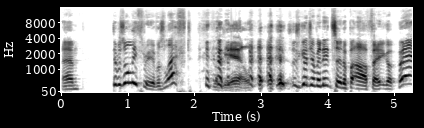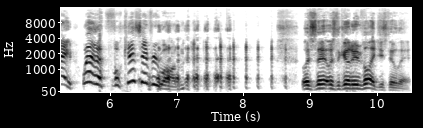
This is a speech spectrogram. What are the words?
um, there was only three of us left. so Bloody hell. it's good job I didn't turn up at half eight and go, hey, where the fuck is everyone? was, the, was the girl who invited you still there?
